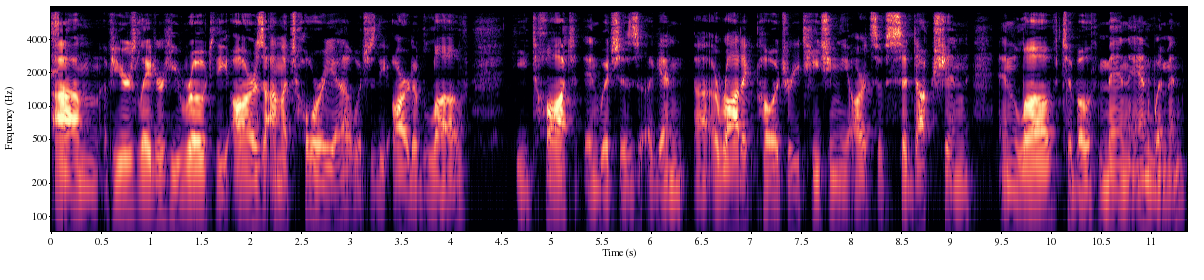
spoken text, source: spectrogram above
Um, a few years later, he wrote the Ars Amatoria, which is the art of love. He taught, in which is, again, uh, erotic poetry, teaching the arts of seduction and love to both men and women.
